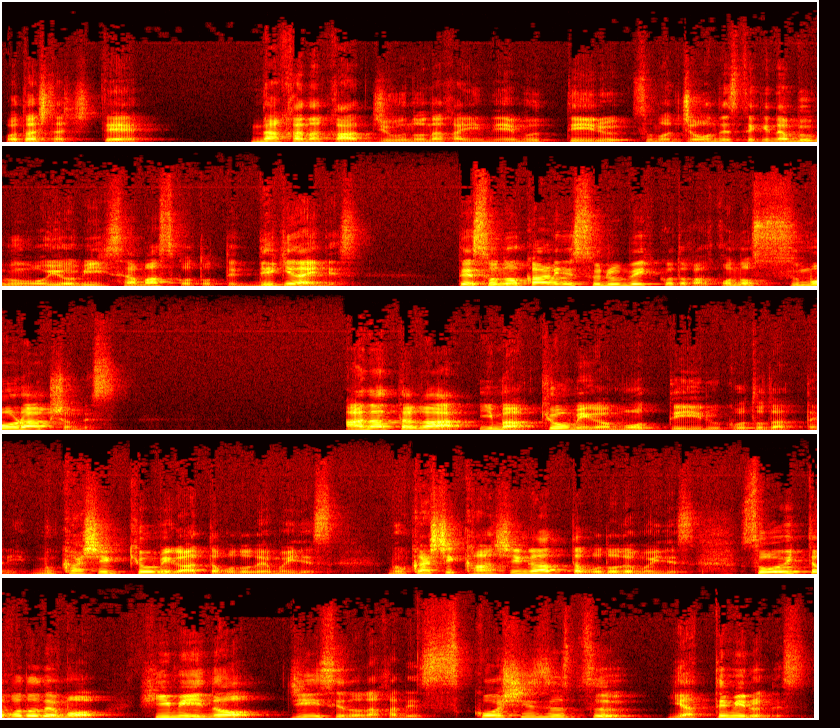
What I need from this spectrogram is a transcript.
私たちってなかなか自分の中に眠っている、その情熱的な部分を呼び覚ますことってできないんです。で、その代わりにするべきことがこのスモールアクションです。あなたが今興味が持っていることだったり、昔興味があったことでもいいです。昔関心があったことでもいいです。そういったことでも、日々の人生の中で少しずつやってみるんです。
